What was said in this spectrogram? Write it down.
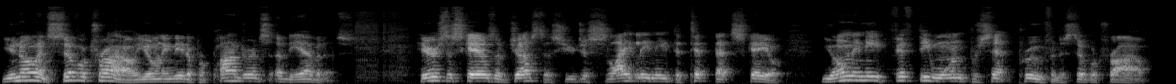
You know, in civil trial, you only need a preponderance of the evidence. Here's the scales of justice. You just slightly need to tip that scale. You only need 51% proof in a civil trial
